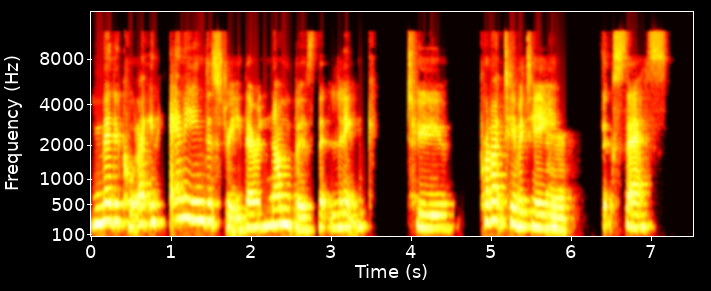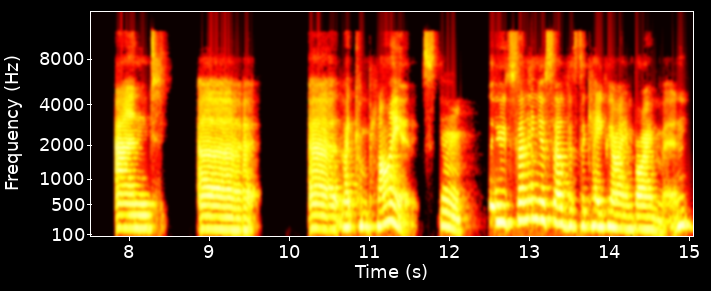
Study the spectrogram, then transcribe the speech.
medical, like in any industry, there are numbers that link to productivity, mm. success, and uh, uh, like compliance. Hmm. So selling yourself as the KPI environment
